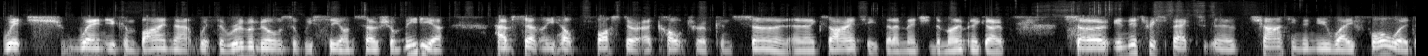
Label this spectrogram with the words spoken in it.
which, when you combine that with the rumor mills that we see on social media, have certainly helped foster a culture of concern and anxiety that I mentioned a moment ago. So, in this respect, uh, charting the new way forward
